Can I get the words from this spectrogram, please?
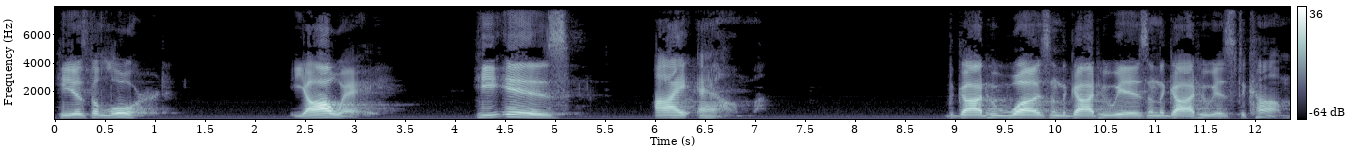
He is the Lord, Yahweh. He is I am. The God who was, and the God who is, and the God who is to come.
